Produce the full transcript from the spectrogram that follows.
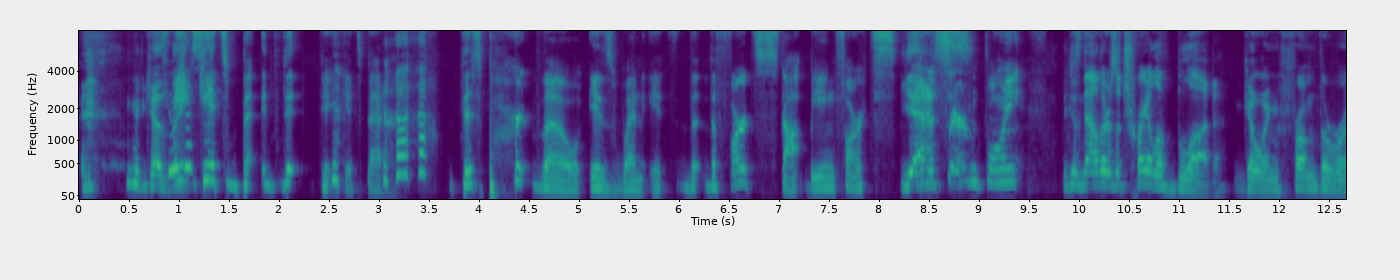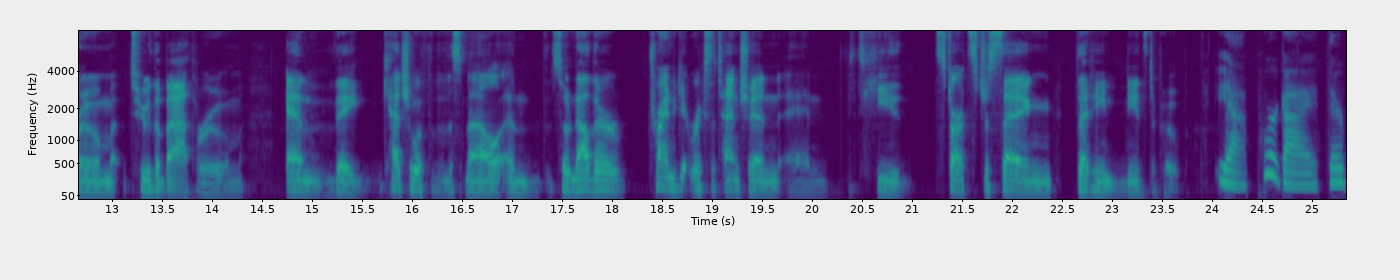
because they just- it gets be- th- it gets better. this part though is when it's the, the farts stop being farts at a certain point. Because now there's a trail of blood going from the room to the bathroom and they catch a whiff of the smell and so now they're trying to get Rick's attention and he starts just saying that he needs to poop. yeah, poor guy. They're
